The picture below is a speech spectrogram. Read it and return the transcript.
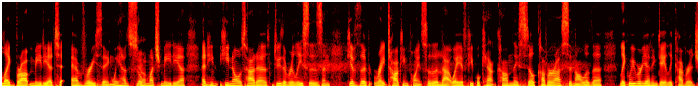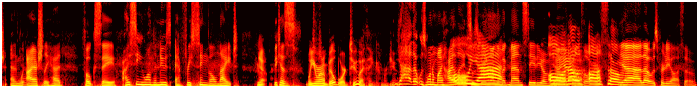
like brought media to everything. We had so Yeah. much media, and he he knows how to do the releases and give the right talking points, so that Mhm. that way, if people can't come, they still cover us and all of the like. We were getting daily coverage, and w Yeah. I actually had folks say, "I see you on the news every single night." Yeah. Because Well, you were on a billboard too, I think, weren't you? yeah, that was one of my highlights. Oh, was yeah. being on the McMahon Stadium. oh, Yeah, that yeah. was Lord. awesome. Yeah, that was pretty awesome.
